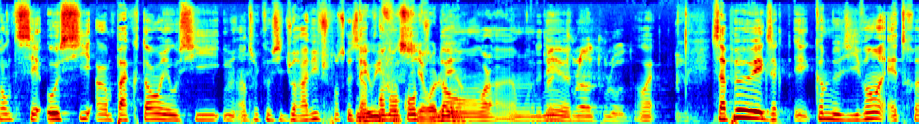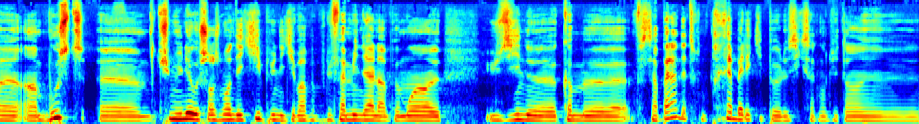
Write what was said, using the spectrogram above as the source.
quand c'est aussi impactant et aussi un truc aussi dur à vivre, je pense que à oui, prendre faut en compte. relever, dans- hein. voilà, à un moment Ça peut donné, euh, tout l'un, tout l'autre. ça peut, exact, et comme le dit Yvan, être euh, un boost euh, cumulé au changement d'équipe, une équipe un peu plus familiale, un peu moins euh, usine, euh, comme euh, ça a pas l'air d'être une très belle équipe le 658. hein, euh.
